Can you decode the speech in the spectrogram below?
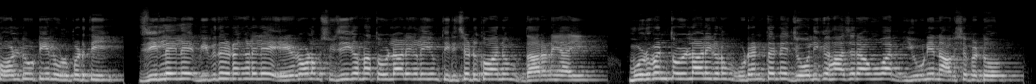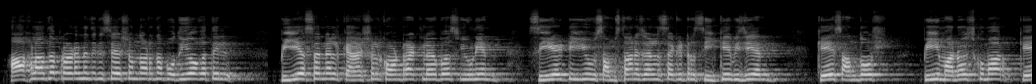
കോൾ ഡ്യൂട്ടിയിൽ ഉൾപ്പെടുത്തി. ജില്ലയിലെ വിവിധയിടങ്ങളിലെ ഏഴോളം ശുചീകരണ തൊഴിലാളികളെയും തിരിച്ചെടുക്കുവാനും ധാരണയായി. മുഴുവൻ തൊഴിലാളികളും ഉടൻ തന്നെ ജോലിക്ക് ഹാജരാകുവാൻ യൂണിയൻ ആവശ്യപ്പെട്ടു. ആഹ്ലാദ പ്രകടനത്തിന് ശേഷം നടന്ന പൊതുയോഗത്തിൽ P S N L casual contract labours union C I T U സംസ്ഥാന general secretary C K Vijayan K Santhosh P Manoj Kumar K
